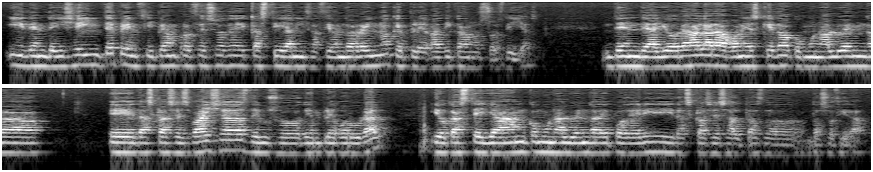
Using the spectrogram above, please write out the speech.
y dende ixe inte principia un proceso de castellanización do reino que plega dica a nuestros días. Dende allora, el aragonés quedó como una luenga eh, das clases baixas de uso de empleo rural, e o castellán como unha luenga de poder e das clases altas da, da sociedade.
